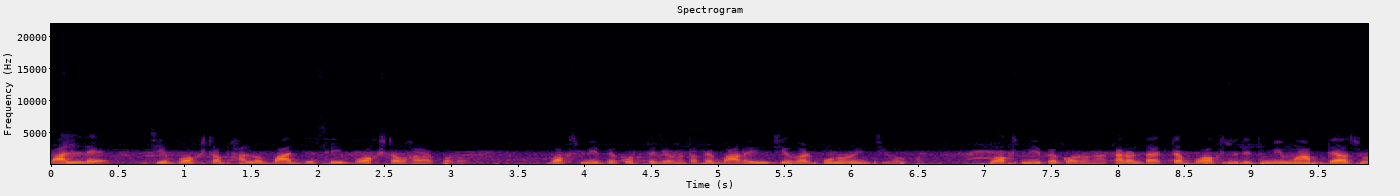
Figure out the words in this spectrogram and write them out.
পারলে যে বক্সটা ভালো বাজছে, সেই বক্সটা ভাড়া করো। বক্স মেপে করতে যেও না, তাতে বারো ইঞ্চি হোক আর পনেরো ইঞ্চি হোক। বক্স মেপে করো না, কারণটা একটা বক্স যদি তুমি মাপতে আসো,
